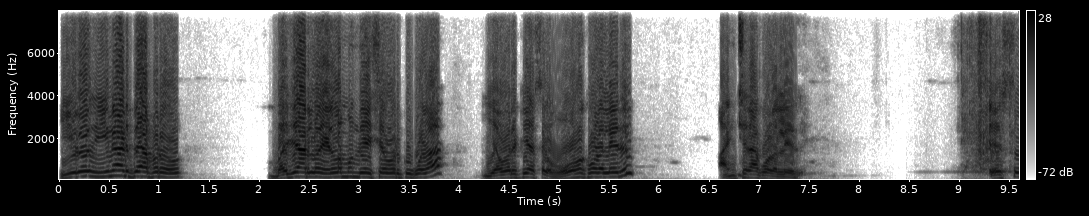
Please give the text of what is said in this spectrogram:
ఈ రోజు ఈనాడు పేపరు బజార్లో ఇళ్ళ ముందు వేసే వరకు కూడా ఎవరికి అసలు ఊహ కూడా లేదు అంచనా కూడా లేదు. చేస్తూ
